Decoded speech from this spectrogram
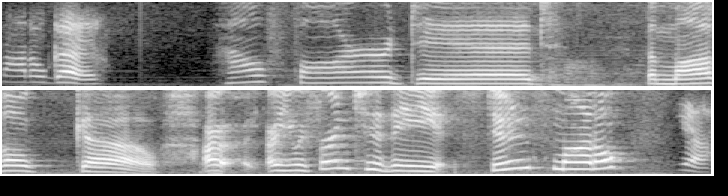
model go? How far did the model go? Are, are you referring to the student's model? Yeah.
